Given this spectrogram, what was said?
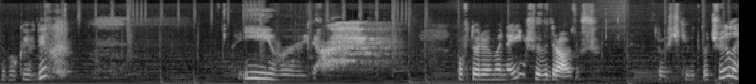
Глибокий вдих. І видих. Повторюємо на іншу відразу ж. Трошечки відпочили.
